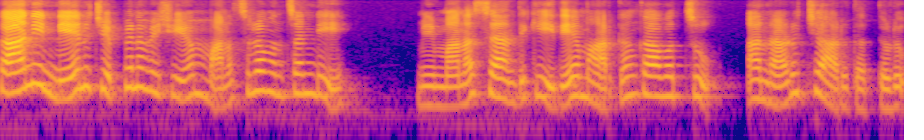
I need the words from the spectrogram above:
కానీ నేను చెప్పిన విషయం మనసులో ఉంచండి. మీ మనశ్శాంతికి ఇదే మార్గం కావచ్చు అన్నాడు చారుదత్తుడు.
